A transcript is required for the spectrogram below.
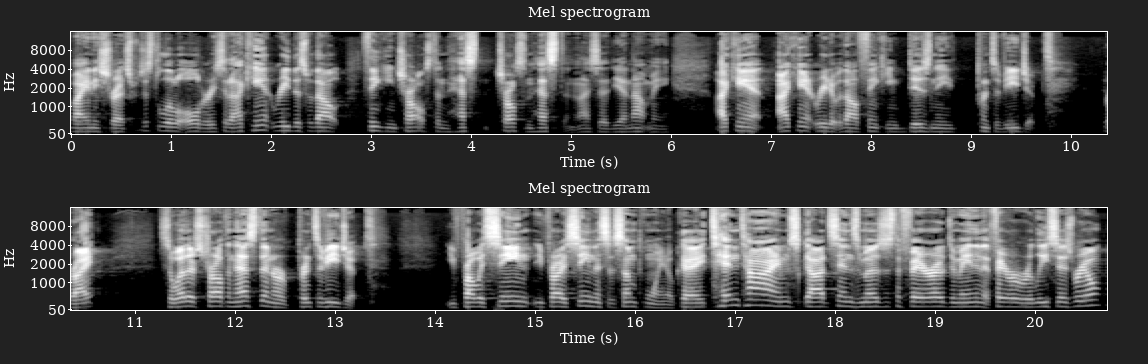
by any stretch, but just a little older. He said, I can't read this without thinking Charleston Heston, Charleston Heston. And I said, yeah, not me. I can't, I can't read it without thinking Disney Prince of Egypt, right? So whether it's Charlton Heston or Prince of Egypt, You've probably seen you've probably seen this at some point, okay? 10 times God sends Moses to Pharaoh demanding that Pharaoh release Israel.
